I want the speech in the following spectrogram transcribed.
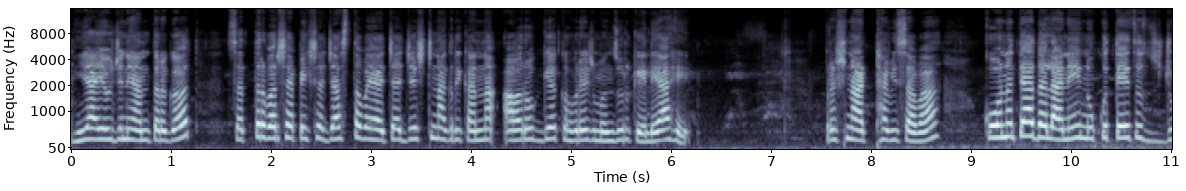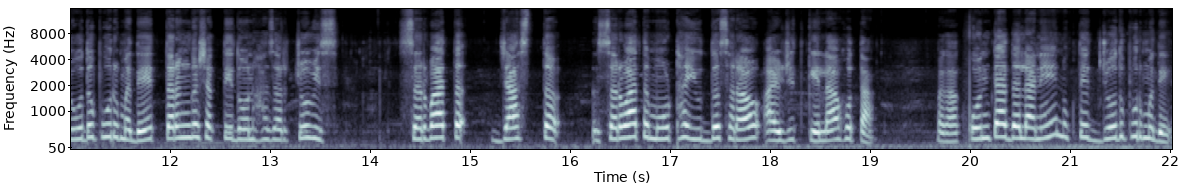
या योजनेअंतर्गत सत्तर वर्षापेक्षा जास्त वयाच्या ज्येष्ठ नागरिकांना आरोग्य कव्हरेज मंजूर केले आहे. प्रश्न अठ्ठावीसावा. कोणत्या दलाने नुकतेच जोधपूरमध्ये तरंगशक्ती दोन हजार चोवीस सर्वात जास्त सर्वात मोठा युद्ध सराव आयोजित केला होता? बघा कोणत्या दलाने नुकतेच जोधपूरमध्ये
